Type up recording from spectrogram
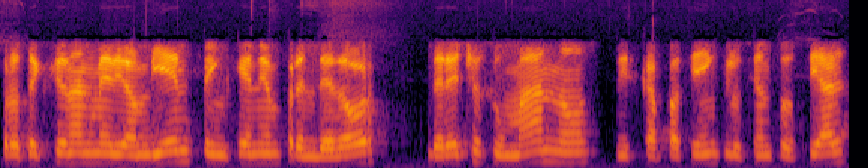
protección al medio ambiente, ingenio emprendedor, derechos humanos, discapacidad e inclusión social,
